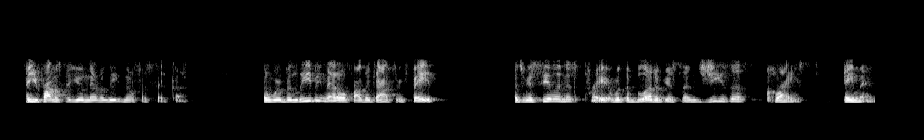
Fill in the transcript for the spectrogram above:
And you promise that you'll never leave nor forsake us. And we're believing that, oh Father God, through faith, as we're sealing this prayer with the blood of your Son, Jesus Christ. Amen.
